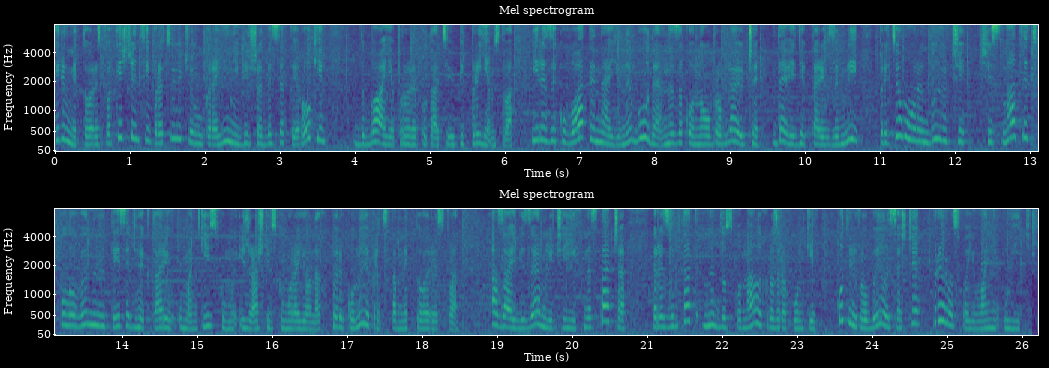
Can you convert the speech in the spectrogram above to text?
керівник товариства Кищенці, працюючи в Україні більше 10 років, дбає про репутацію підприємства і ризикувати нею не буде, незаконно обробляючи 9 гектарів землі, при цьому орендуючи 16,5 тисяч гектарів у Маньківському і Жашківському районах. Переконує представник товариства. А зайві землі чи їх нестача результат недосконалих розрахунків, котрі робилися ще при розпаюванні угідь.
